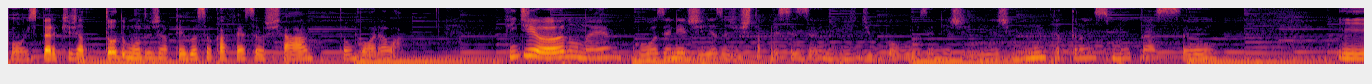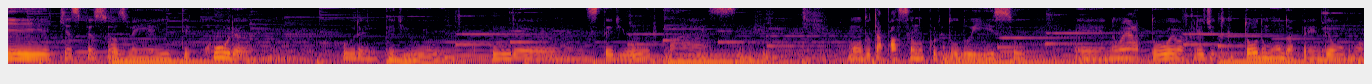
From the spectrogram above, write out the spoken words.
Bom, espero que já todo mundo já pegou seu café, seu chá, então bora lá. Fim de ano, né? Boas energias, a gente está precisando aí de boas energias, de muita transmutação e que as pessoas venham aí ter cura, né? cura interior, cura exterior, paz, enfim. O mundo está passando por tudo isso. É, não é à toa, eu acredito que todo mundo aprendeu alguma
